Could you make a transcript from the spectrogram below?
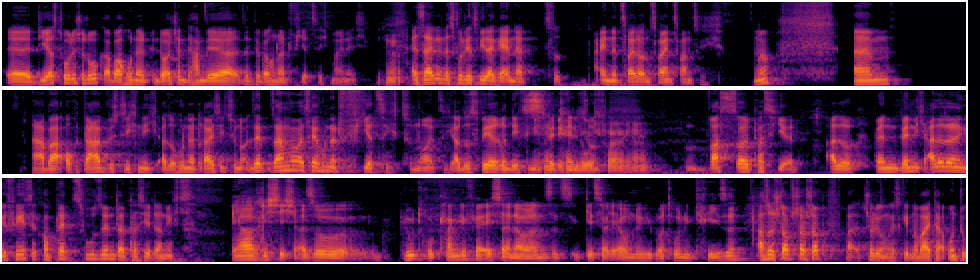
äh, diastolische Druck, aber 100, in Deutschland haben wir, sind wir bei 140, meine ich. Ja. Es sei denn, das wurde jetzt wieder geändert, zu Ende 2022. Ne? Ähm, aber auch da wüsste ich nicht, also 130 zu 90, sagen wir mal, es wäre 140 zu 90, also es wäre definitiv. Das ist kein Notfall, ja. Was soll passieren? Also, wenn, wenn nicht alle deine Gefäße komplett zu sind, dann passiert da nichts. Ja, richtig. Also Blutdruck kann gefährlich sein, aber dann geht es halt eher um eine hypertone Krise. Also stopp, stopp, stopp. Entschuldigung, es geht noch weiter. Und du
